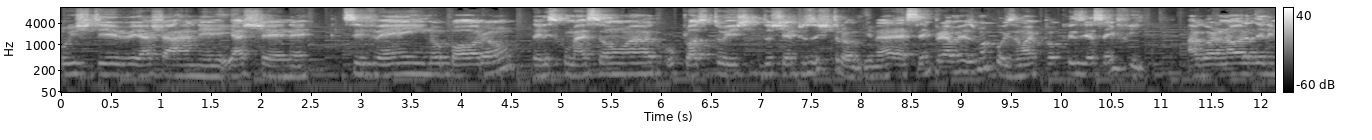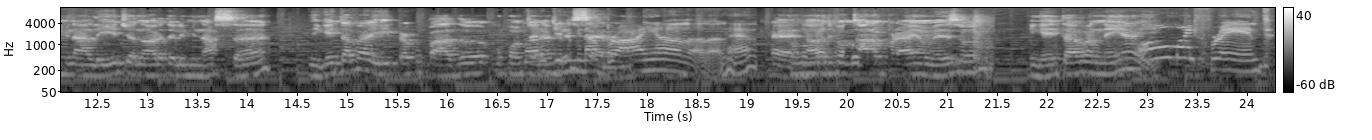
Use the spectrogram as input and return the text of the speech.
o Steve, a Charne e a Shane se veem no bottom, eles começam a, o plot twist do Champions Strong, né? É sempre a mesma coisa, uma hipocrisia sem fim. Agora, na hora de eliminar a Lydia, na hora de eliminar a Sam, ninguém tava aí preocupado com o conteúdo. Na hora de eliminar Brian, né? É, Todo na hora de votar no Brian mesmo, ninguém tava nem aí. Oh, my friend!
